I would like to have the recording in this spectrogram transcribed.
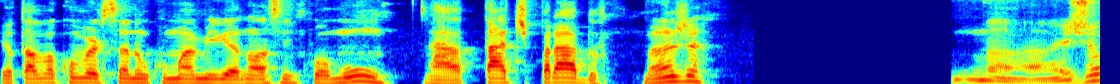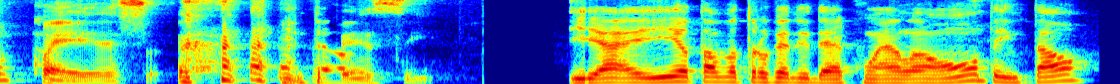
eu tava conversando com uma amiga nossa em comum, a Tati Prado, manja? Manjo, conheço. Então, conheço sim. E aí eu tava trocando ideia com ela ontem e tal.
